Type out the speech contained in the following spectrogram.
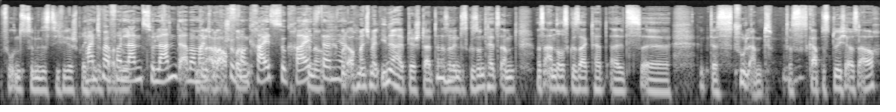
für uns zumindest sich widersprechende Manchmal von Land zu Land, aber manchmal aber auch, auch, schon von, von, Kreis zu Kreis genau. dann. Ja. Und auch manchmal innerhalb der Stadt. Also mhm. Wenn das Gesundheitsamt was anderes gesagt hat als äh, das Schulamt. Das mhm. gab es durchaus auch.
